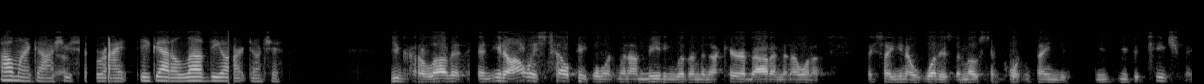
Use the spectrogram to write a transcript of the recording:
Oh my gosh, you are so right. You got to love the art, don't you? You got to love it. And you know, I always tell people when, when I'm meeting with them and I care about them and I want to they say, you know, what is the most important thing you, you, you could teach me?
